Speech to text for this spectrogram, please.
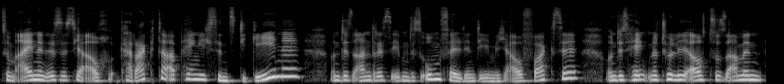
Zum einen ist es ja auch charakterabhängig, sind es die Gene und das andere ist eben das Umfeld, in dem ich aufwachse. Und es hängt natürlich auch zusammen,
